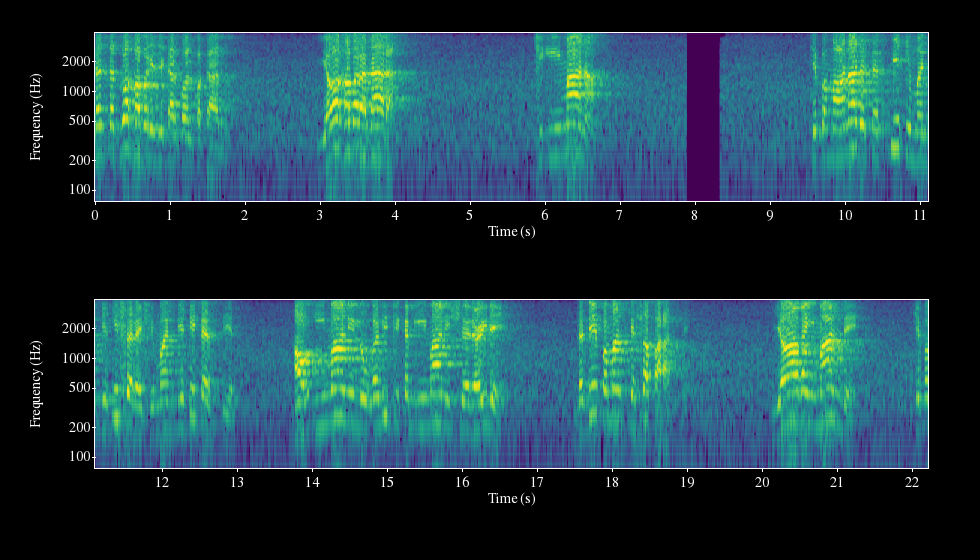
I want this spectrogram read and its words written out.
دلته دوه خبرې ذکر کول پکار دي یو خبره دارا چې ایمانه چې په معنا د تصدیق منطقي سره شي منطقي تصدیق او ایمان لغوي چې کوم ایمان شرعي دی د دې په منځ کې څه فرق دی یا غ ایمان دی چې په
